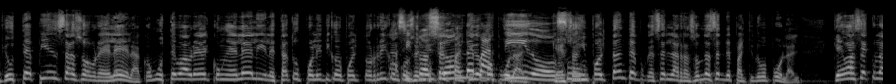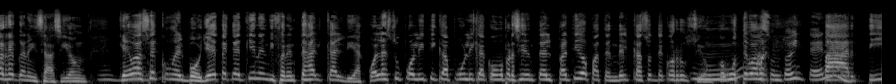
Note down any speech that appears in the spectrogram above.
¿qué usted piensa sobre el ELA? ¿Cómo usted va a bregar con el ELA y el estatus político de Puerto Rico La concerniente al situación de Partido Popular? partido, eso es importante porque esa es la razón de ser del Partido Popular. ¿Qué va a hacer con la reorganización? ¿Qué va a hacer con el bollete que tienen diferentes alcaldías? ¿Cuál es su política pública como presidente del partido para atender casos de corrupción? ¿Cómo usted va a Asuntos internos. Partido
